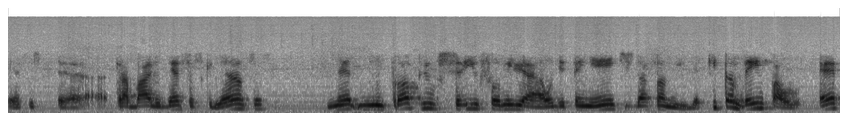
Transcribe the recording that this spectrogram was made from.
esse é, trabalho dessas crianças né, no próprio seio familiar, onde tem entes da família, que também, Paulo, é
